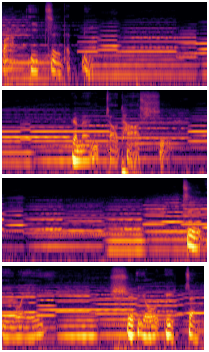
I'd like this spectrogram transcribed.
法医治的病，人们叫它是自以为是忧郁症。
